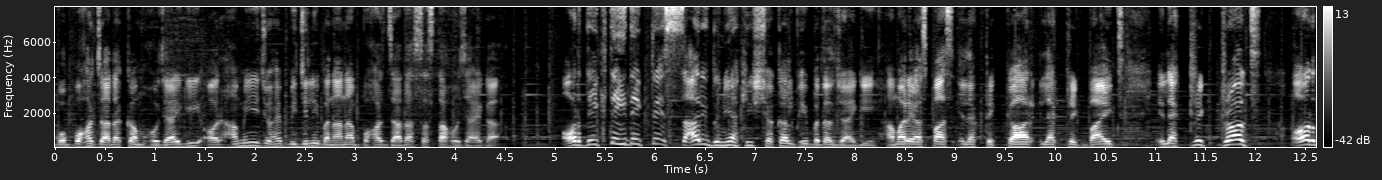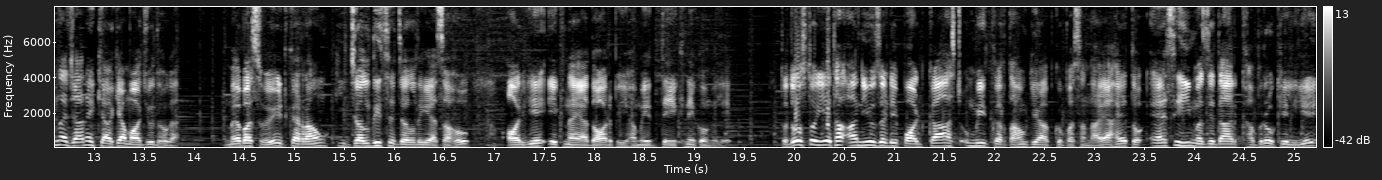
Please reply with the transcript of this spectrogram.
वो बहुत ज़्यादा कम हो जाएगी और हमें जो है बिजली बनाना बहुत ज़्यादा सस्ता हो जाएगा। और देखते ही देखते सारी दुनिया की शक्ल भी बदल जाएगी। हमारे आसपास electric car electric bikes electric trucks और न जाने क्या क्या मौजूद होगा। मैं बस वेट कर रहा हूँ कि जल्दी से जल्दी ऐसा हो और ये एक नया दौर भी हमें देखने को मिले। तो दोस्तों, ये था अन्यूज अडे पॉडकास्ट उम्मीद करता हूँ कि आपको पसंद आया है। तो ऐसी ही मज़ेदार खबरों के लिए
